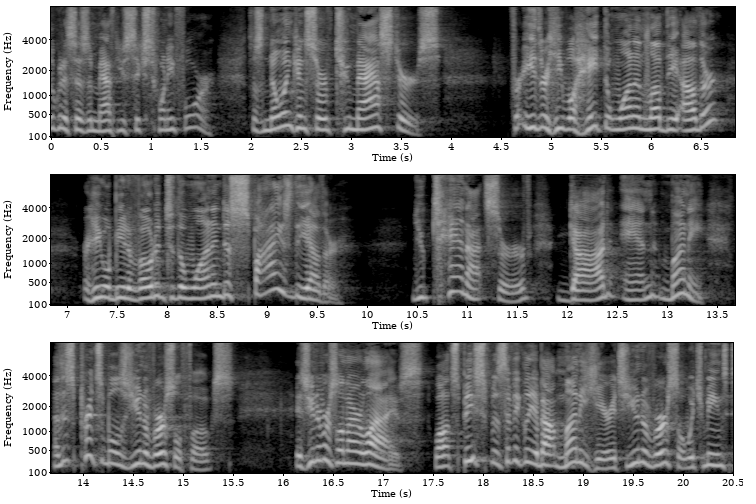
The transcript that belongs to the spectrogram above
Look what it says in Matthew 6 24. It says, No one can serve two masters, for either he will hate the one and love the other, or he will be devoted to the one and despise the other. You cannot serve God and money. Now, this principle is universal, folks. It's universal in our lives. While it speaks specifically about money here, it's universal, which means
